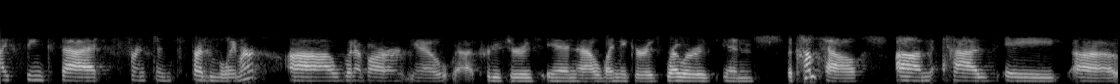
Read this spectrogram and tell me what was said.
I think that, for instance, Fred Loimer, uh, one of our, you know, uh, producers in uh, winemakers, growers in the Kamptal, um, has a, uh,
